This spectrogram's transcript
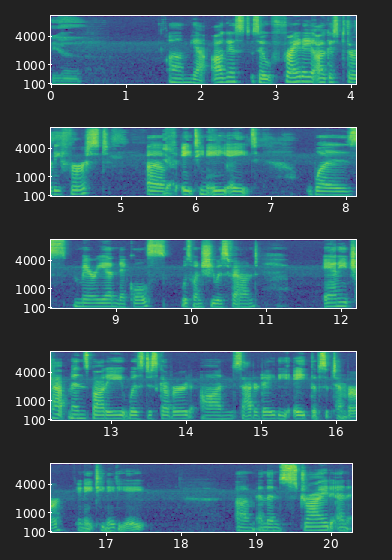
Yeah. Um, yeah, August. So Friday, August thirty first of Yeah. eighteen eighty eight was Mary Ann Nichols was when she was found. Annie Chapman's body was discovered on Saturday, the eighth of September in eighteen eighty eight. Um, and then Stride and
